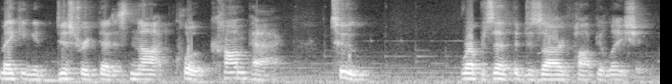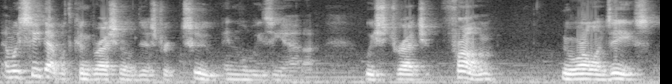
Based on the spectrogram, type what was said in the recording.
making a district that is not, quote, compact to represent the desired population. And we see that with Congressional District 2 in Louisiana. We stretch from New Orleans East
